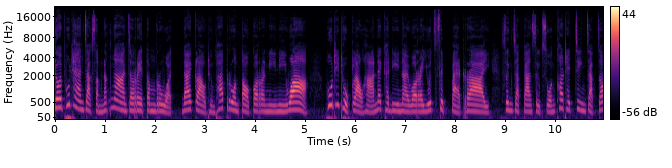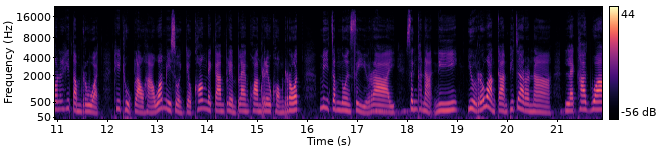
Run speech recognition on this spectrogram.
โดยผู้แทนจากสำนักงานเจรตำรวจ ได้กล่าวถึงภาพรวมต่อกรณีนี้ว่า ผู้ที่ถูกกล่าวหาในคดีนายวรยุทธ์ 18 ราย ซึ่งจากการสืบสวนข้อเท็จจริงจากเจ้าหน้าที่ตำรวจ ที่ถูกกล่าวหาว่ามีส่วนเกี่ยวข้องในการเปลี่ยนแปลงความเร็วของรถ มีจำนวน 4 ราย ซึ่งขณะนี้อยู่ระหว่างการพิจารณา และคาดว่า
